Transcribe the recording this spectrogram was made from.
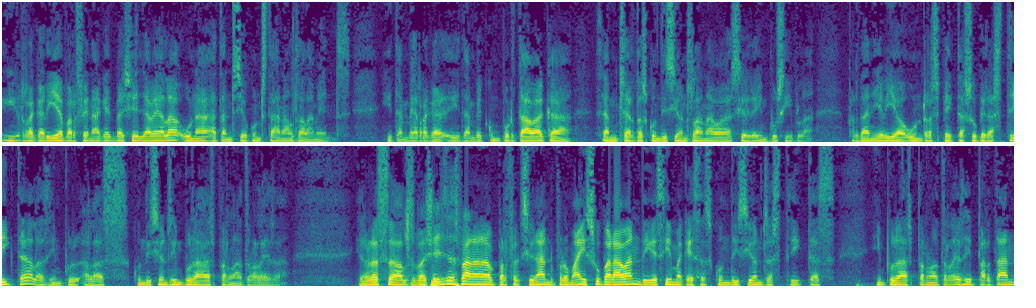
i requeria per fer anar aquest vaixell a vela una atenció constant als elements i també, i també comportava que en certes condicions la navegació era impossible. Per tant, hi havia un respecte superestricte a les, a les condicions imposades per la naturalesa. I aleshores els vaixells es van anar perfeccionant, però mai superaven, diguéssim, aquestes condicions estrictes imposades per la naturalesa i, per tant,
